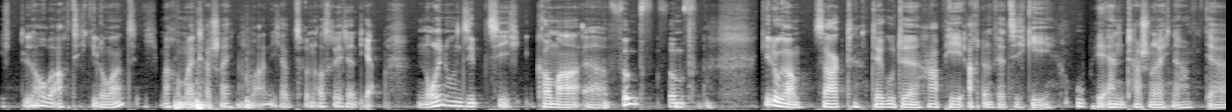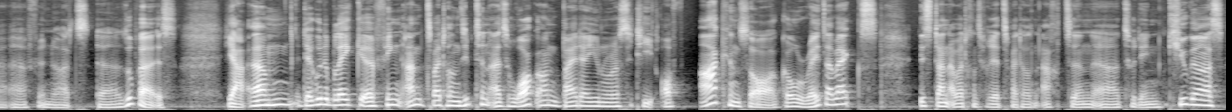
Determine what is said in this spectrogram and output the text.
Ich glaube 80 Kilo waren. Ich mache meinen Taschenrechner nochmal an. Ich habe es vorhin ausgerechnet. Ja, 79,55 Kilogramm, sagt der gute HP 48G UPN Taschenrechner, der äh, für Nerds äh, super ist. Ja, ähm, der gute Blake äh, fing an 2017 als Walk-On bei der University of Arkansas, Go Razorbacks, ist dann aber transferiert 2018 äh, zu den Cougars,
